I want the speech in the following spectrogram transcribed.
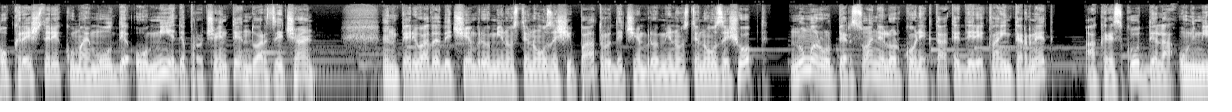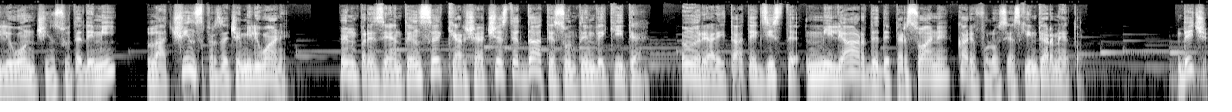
o creștere cu mai mult de 1000 de procente în doar 10 ani. În perioada decembrie 1994-decembrie 1998, numărul persoanelor conectate direct la internet a crescut de la 1.500.000 la 15 milioane. În prezent însă, chiar și aceste date sunt învechite. În realitate există miliarde de persoane care folosesc internetul. Deci,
